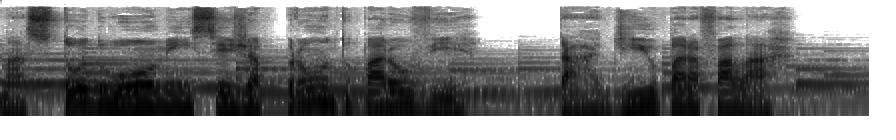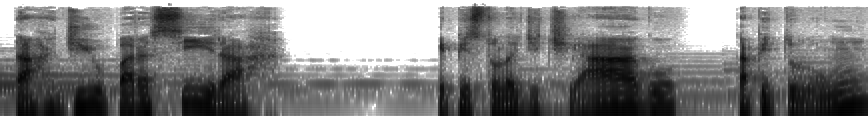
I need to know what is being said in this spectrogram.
mas todo homem seja pronto para ouvir, tardio para falar, tardio para se irar. Epístola de Tiago, capítulo 1,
